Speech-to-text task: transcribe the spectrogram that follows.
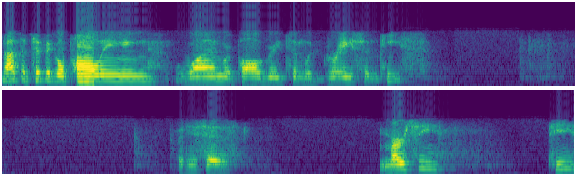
Not the typical Pauline one where Paul greets him with grace and peace. But he says, mercy, peace,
